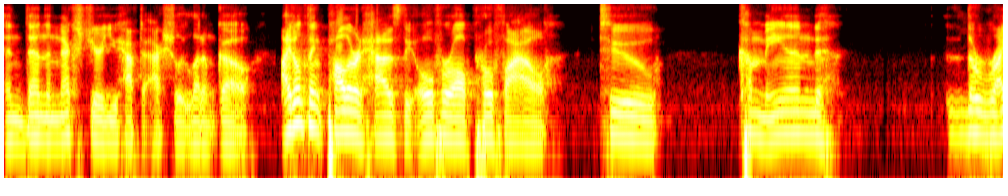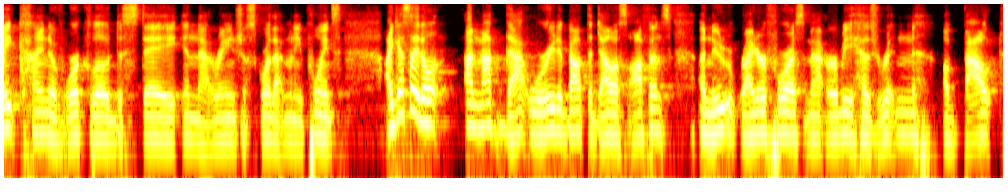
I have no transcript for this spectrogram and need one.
And then the next year you have to actually let them go. I don't think Pollard has the overall profile to command the right kind of workload to stay in that range to score that many points. I guess I don't I'm not that worried about the Dallas offense. A new writer for us, Matt Irby, has written about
